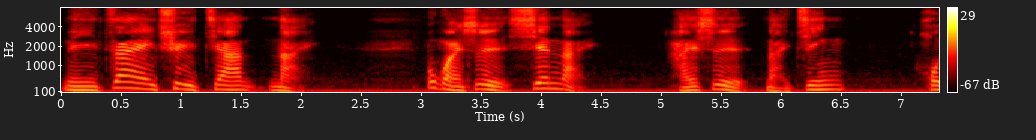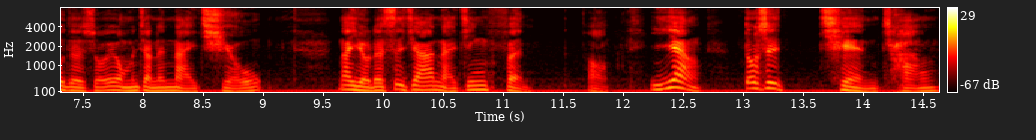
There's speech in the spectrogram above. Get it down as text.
你再去加奶，不管是鲜奶。还是奶精，或者所谓我们讲的奶球，那有的是加奶精粉，哦，一样都是浅尝，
